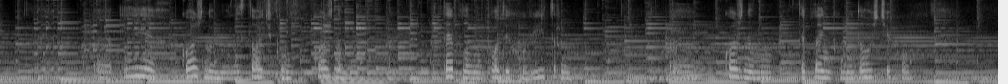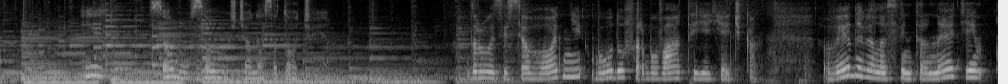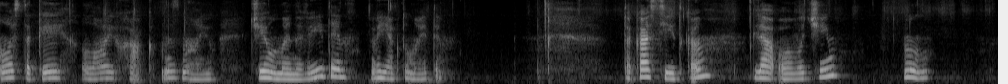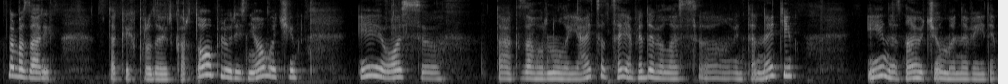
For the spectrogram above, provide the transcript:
Е, І в кожному листочку, в кожному теплому подиху вітру, е, в кожному тепленькому дощику і всьому, всьому, що нас оточує. Друзі, сьогодні буду фарбувати яєчка. Видивилась в інтернеті ось такий лайфхак. Не знаю, чи у мене вийде. Ви як думаєте? Така сітка для овочів. Ну, на базарі таких продають картоплю, різні овочі. І ось е, так загорнула яйця. Це я видивилась е, в інтернеті і не знаю, чи у мене вийде.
